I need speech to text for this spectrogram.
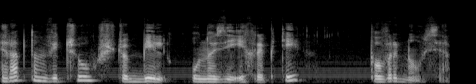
І раптом відчув, що біль у нозі і хребті повернувся.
